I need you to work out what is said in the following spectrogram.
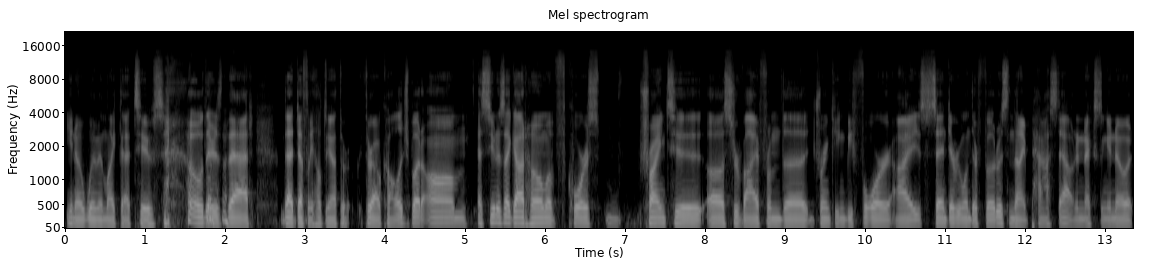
you know, women like that too. So there's that. That definitely helped me out th- throughout college. But um, as soon as I got home, of course, trying to uh, survive from the drinking before I sent everyone their photos and then I passed out. And next thing you know it,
